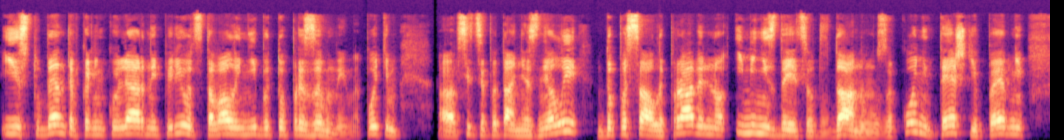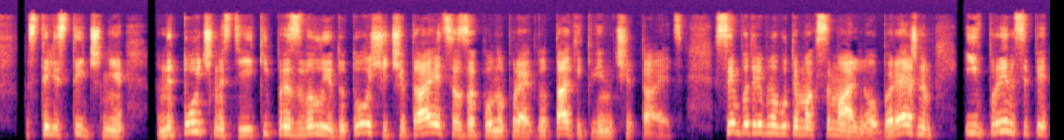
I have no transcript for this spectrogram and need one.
і студенти в канікулярний період ставали нібито призивними. Потім всі ці питання зняли, дописали правильно, і мені здається, от в даному законі теж є певні стилістичні неточності, які призвели до того, що читається законопроект отак, як він читається. З цим потрібно бути максимально обережним. І, в принципі,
